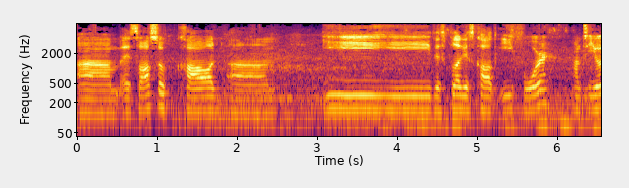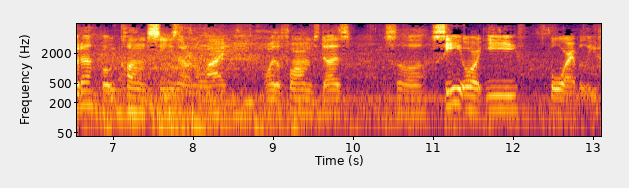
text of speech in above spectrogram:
Um, it's also called um, E. This plug is called E4 on Toyota, but we call them C's. I don't know why, or the forums does. So C or E4, I believe.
